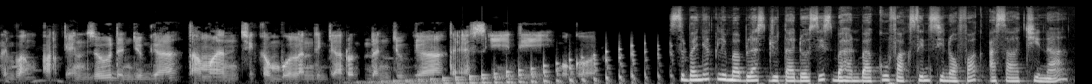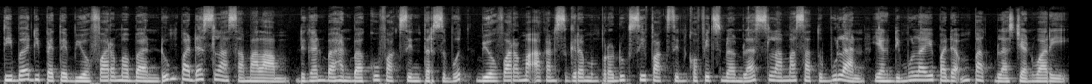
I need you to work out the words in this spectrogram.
Lembang Park and Zoo dan juga Taman Cikembulan di Garut dan juga TSI di Bogor. Sebanyak 15 juta dosis bahan baku vaksin Sinovac asal Cina tiba di PT Bio Farma Bandung pada Selasa malam. Dengan bahan baku vaksin tersebut, Bio Farma akan segera memproduksi vaksin COVID-19 selama satu bulan yang dimulai pada 14 Januari.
